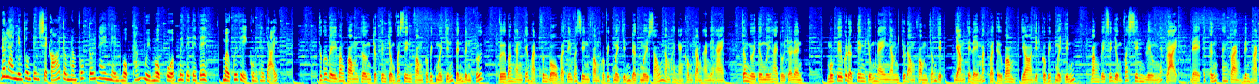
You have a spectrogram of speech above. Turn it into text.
Đó là những thông tin sẽ có trong 5 phút tối nay ngày 1 tháng 11 của BBTV. Mời quý vị cùng theo dõi. Thưa quý vị, Văn phòng Thường trực tiêm chủng vaccine phòng COVID-19 tỉnh Bình Phước vừa ban hành kế hoạch phân bổ và tiêm vaccine phòng COVID-19 đợt 16 năm 2022 cho người từ 12 tuổi trở lên. Mục tiêu của đợt tiêm chủng này nhằm chủ động phòng chống dịch, giảm tỷ lệ mắc và tử vong do dịch COVID-19 bằng việc sử dụng vaccine liều nhắc lại để thích ứng an toàn, linh hoạt,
